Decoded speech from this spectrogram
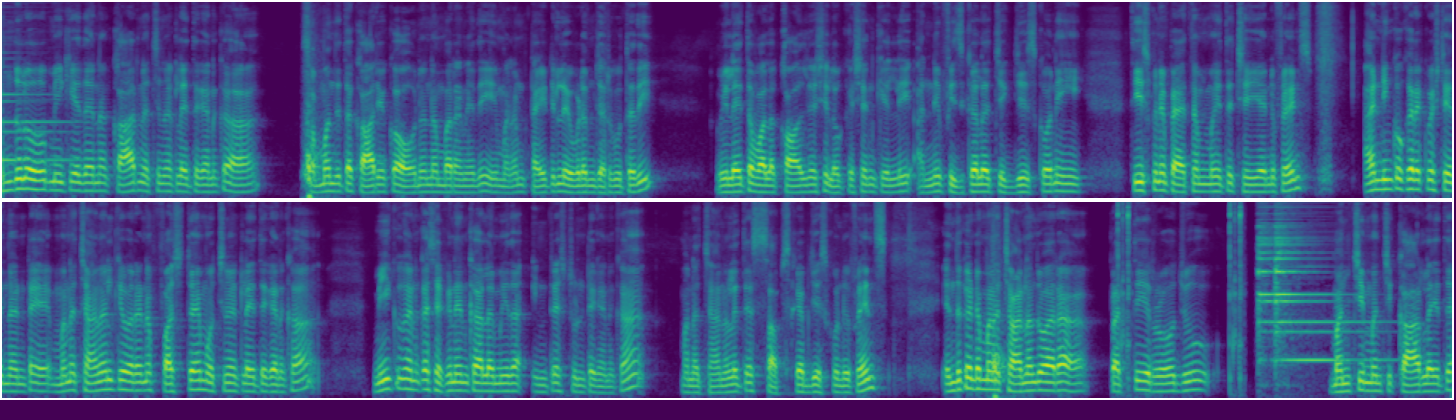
అందులో మీకు ఏదైనా కార్ నచ్చినట్లయితే కనుక సంబంధిత కార్ యొక్క ఓనర్ నెంబర్ అనేది మనం టైటిల్లో ఇవ్వడం జరుగుతుంది. వీలైతే వాళ్ళకి కాల్ చేసి లొకేషన్కి వెళ్ళి అన్ని ఫిజికల్గా చెక్ చేసుకొని తీసుకునే ప్రయత్నం అయితే చేయండి ఫ్రెండ్స్. అండ్ ఇంకొక రిక్వెస్ట్ ఏంటంటే మన ఛానల్కి ఎవరైనా ఫస్ట్ టైం వచ్చినట్లయితే కనుక మీకు కనుక సెకండ్ హ్యాండ్ కార్ల మీద ఇంట్రెస్ట్ ఉంటే కనుక మన ఛానల్ అయితే సబ్స్క్రైబ్ చేసుకోండి ఫ్రెండ్స్. ఎందుకంటే మన ఛానల్ ద్వారా ప్రతిరోజు మంచి మంచి కార్లు అయితే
